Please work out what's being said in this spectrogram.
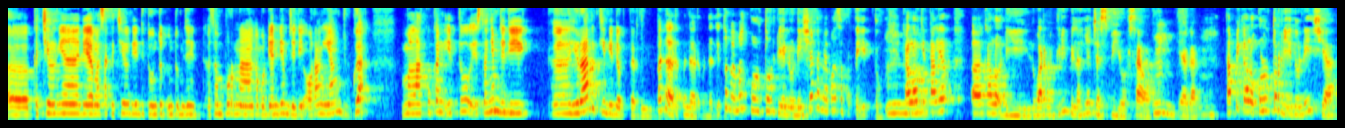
uh, kecilnya dia masa kecil dia dituntut untuk menjadi sempurna kemudian dia menjadi orang yang juga melakukan itu istilahnya menjadi uh, hierarki nih dokter. Benar, benar, benar. Itu memang kultur di Indonesia kan memang seperti itu. Hmm. Kalau kita lihat uh, kalau di luar negeri bilangnya just be yourself, hmm. ya kan. Hmm. Tapi kalau kultur di Indonesia,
